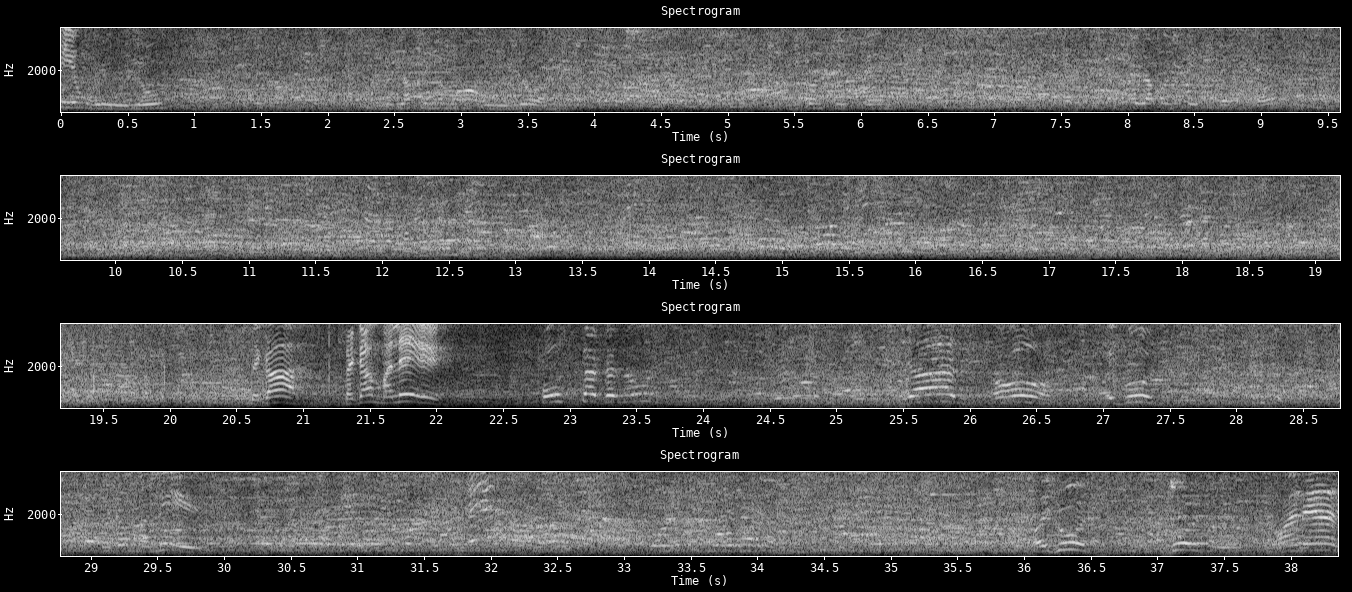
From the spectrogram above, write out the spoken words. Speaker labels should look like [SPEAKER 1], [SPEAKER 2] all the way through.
[SPEAKER 1] Malalaki yung ulo. Malalaki ng mga ulo. ah. Hindi consistent. Sila consistent to. Teka, teka, mali eh. Post ka. Ganun. Yan, oo. Okay, good. Teka, mali eh. Ay, good. Good. Okay na yan.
